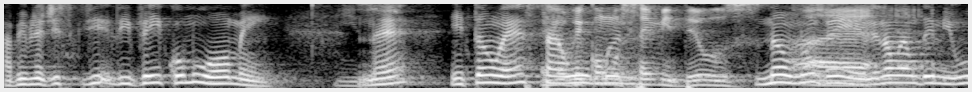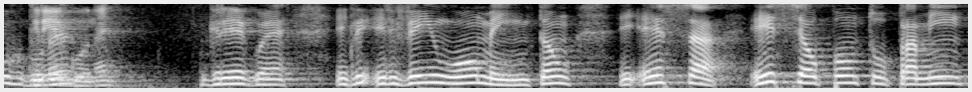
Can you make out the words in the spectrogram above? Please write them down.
A Bíblia diz que ele veio como homem. Isso. Né? Então essa ele não vem como semideus. Não, não ah, vem. É... Ele não é um demiurgo. Né? Grego, né? né? Grego é. Ele, ele veio um homem. Então essa, esse é o ponto para mim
